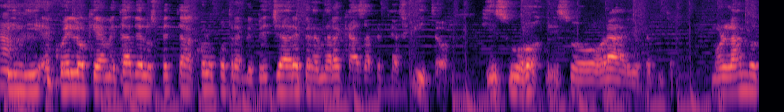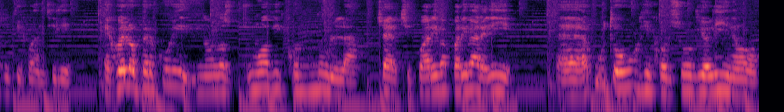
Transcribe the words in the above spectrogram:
Ah, Quindi è quello che a metà dello spettacolo potrebbe beggiare per andare a casa perché ha finito il suo, il suo orario, capito? Mollando tutti quanti lì. È quello per cui non lo smuovi con nulla, cioè ci può, arriva- può arrivare lì eh, Uto Ughi col suo violino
